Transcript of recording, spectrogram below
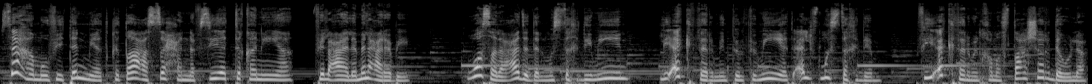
ساهموا في تنمية قطاع الصحة النفسية التقنية في العالم العربي. وصل عدد المستخدمين لأكثر من 300 ألف مستخدم في أكثر من 15 دولة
